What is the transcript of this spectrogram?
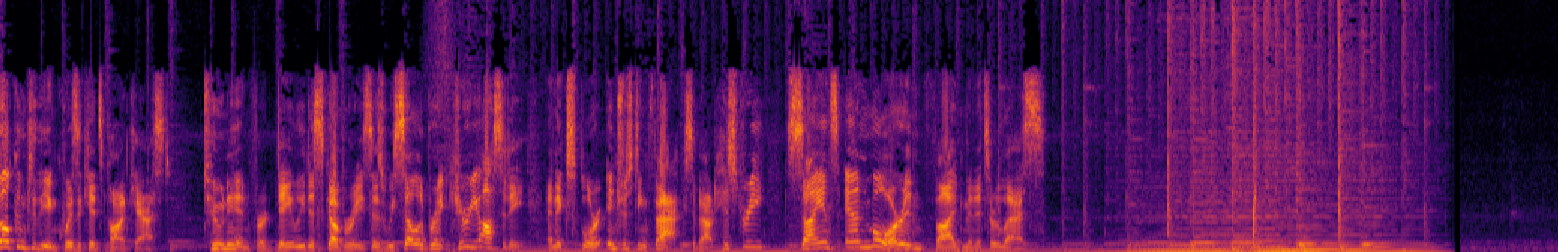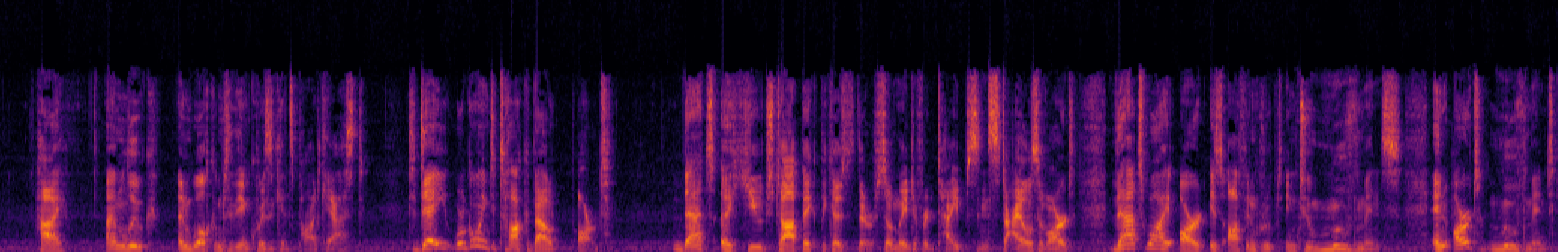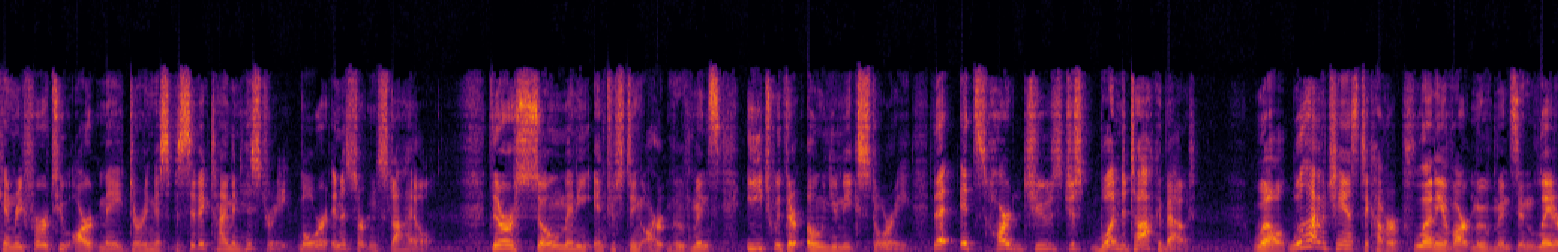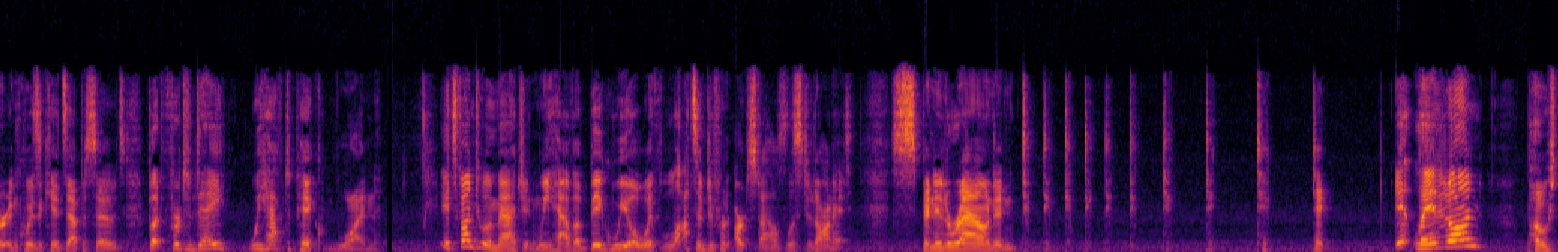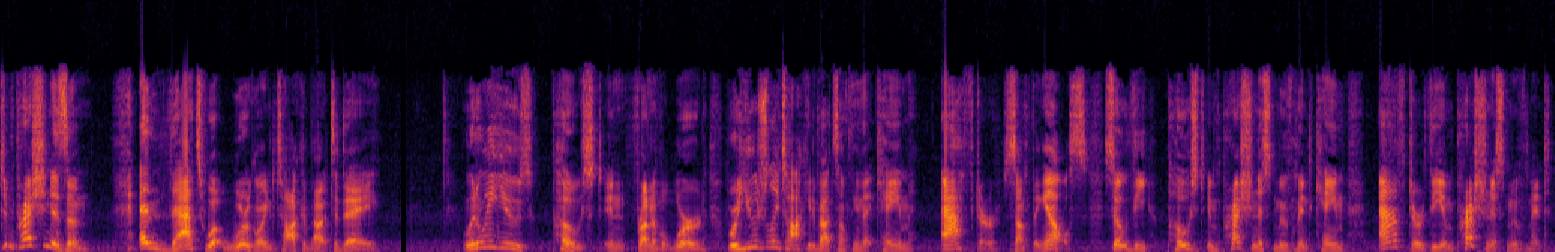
Welcome to the Inquisikids podcast. Tune in for daily discoveries as we celebrate curiosity and explore interesting facts about history, science, and more in five minutes or less. Hi, I'm Luke, and welcome to the Inquisikids podcast. Today, we're going to talk about art. That's a huge topic because there are so many different types and styles of art. That's why art is often grouped into movements. An art movement can refer to art made during a specific time in history or in a certain style. There are so many interesting art movements, each with their own unique story, that it's hard to choose just one to talk about. Well, we'll have a chance to cover plenty of art movements in later Inquisikids episodes, but for today, we have to pick one. It's fun to imagine we have a big wheel with lots of different art styles listed on it. Spin it around and tick, tick, tick, tick, tick, tick, tick, tick, tick, tick. It landed on Post Impressionism. And that's what we're going to talk about today. When we use post in front of a word, we're usually talking about something that came after something else. So the post impressionist movement came after the impressionist movement.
